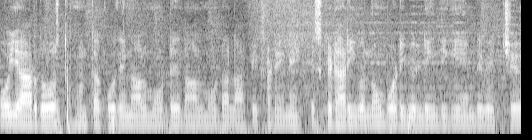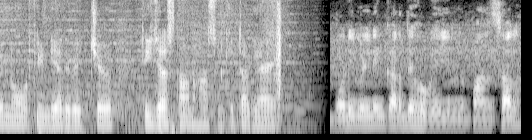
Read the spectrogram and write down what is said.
ਉਹ ਯਾਰ ਦੋਸਤ ਹੁਣ ਤੱਕ ਉਹਦੇ ਨਾਲ ਮੋਢੇ ਨਾਲ ਮੋਢਾ ਲਾ ਕੇ ਖੜੇ ਨੇ। ਇਸ ਖਿਡਾਰੀ ਵੱਲੋਂ ਬੋਡੀ ਬਿਲਡਿੰਗ ਦੀ ਗੇਮ ਦੇ ਵਿੱਚ ਨਾਰਥ ਇੰਡੀਆ ਦੇ ਵਿੱਚ ਤੀਜਾ ਸਥਾਨ ਹਾਸਲ ਕੀਤਾ ਗਿਆ ਹੈ। ਬੋਡੀ ਬਿਲਡਿੰਗ ਕਰਦੇ ਹੋ ਗਏ ਜੀ ਮੈਨੂੰ 5 ਸਾਲ,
